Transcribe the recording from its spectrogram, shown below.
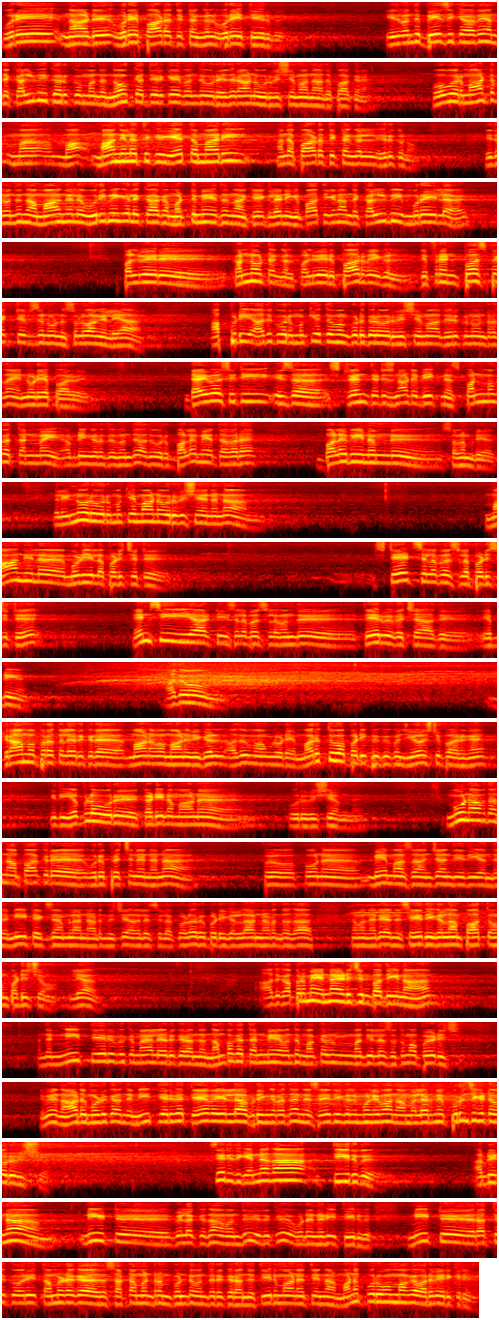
ஒரே நாடு ஒரே பாடத்திட்டங்கள் ஒரே தேர்வு. இது வந்து பேசிக்காகவே அந்த கல்வி கற்கும் அந்த நோக்கத்திற்கே வந்து ஒரு எதிரான ஒரு விஷயமா நான் அதை பார்க்குறேன். ஒவ்வொரு மாட்டு மா- மா- மாநிலத்துக்கு ஏற்ற மாதிரி அந்த பாடத்திட்டங்கள் இருக்கணும். இது வந்து நான் மாநில உரிமைகளுக்காக மட்டுமே இதை நான் கேட்கல. நீங்கள் பார்த்தீங்கன்னா அந்த கல்வி முறையில் பல்வேறு கண்ணோட்டங்கள் பல்வேறு பார்வைகள் டிஃப்ரெண்ட் பர்ஸ்பெக்டிவ்ஸ்னு ஒன்று சொல்லுவாங்க இல்லையா? அப்படி அதுக்கு ஒரு முக்கியத்துவம் கொடுக்குற ஒரு விஷயமா அது இருக்கணுன்றதான் என்னுடைய பார்வை. Diversity is a strength it is not a weakness பன்முகத்தன்மை அப்படிங்கிறது வந்து அது ஒரு பலமே தவிர பலவீனம்னு சொல்ல முடியாது. இதில் இன்னொரு ஒரு முக்கியமான ஒரு விஷயம் என்னன்னா மாநில மொழியில் படிச்சுட்டு ஸ்டேட் சிலபஸில் படிச்சுட்டு என்சிஇஆர்டி சிலபஸில் வந்து தேர்வு வச்சா அது எப்படிங்க? அதுவும் கிராமப்புறத்தில் இருக்கிற மாணவ மாணவிகள் அதுவும் அவங்களுடைய மருத்துவ படிப்புக்கு கொஞ்சம் யோசிச்சு பாருங்க. இது எவ்வளோ ஒரு கடினமான ஒரு விஷயம்னு. மூணாவதாக நான் பார்க்குற ஒரு பிரச்சனை என்னென்னா இப்போ போன மே மாதம் அஞ்சாந்தேதி அந்த நீட் எக்ஸாம்லாம் நடந்துச்சு. அதில் சில குளறுபடிகள்லாம் நடந்ததா நம்ம நிறைய அந்த செய்திகள்லாம் பார்த்தோம் படித்தோம் இல்லையா? அதுக்கப்புறமே என்ன ஆயிடுச்சுன்னு பார்த்தீங்கன்னா அந்த நீட் தேர்வுக்கு மேலே இருக்கிற அந்த நம்பகத்தன்மையை வந்து மக்கள் மத்தியில் சுத்தமாக போயிடுச்சு. இனிமேல் நாடு முழுக்க அந்த நீட் தேர்வே தேவையில்லை அப்படிங்கிறத இந்த செய்திகள் மூலிமா நாம் எல்லாருமே புரிஞ்சுக்கிட்ட ஒரு விஷயம். சரி இதுக்கு என்னதான் தீர்வு? அப்படின்னா நீட்டு விலக்கு தான் வந்து இதுக்கு உடனடி தீர்வு. நீட்டு ரத்து கோரி தமிழக சட்டமன்றம் கொண்டு வந்திருக்கிற அந்த தீர்மானத்தை நான் மனப்பூர்வமாக வரவேற்கிறேன்.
